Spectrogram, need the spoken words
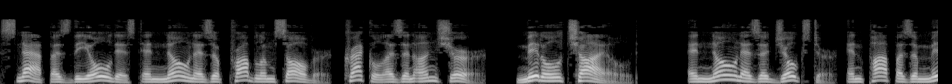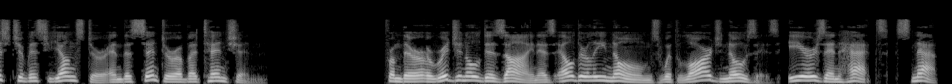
Snap is the oldest and known as a problem solver, Crackle is an unsure, middle child, and known as a jokester, and Pop is a mischievous youngster and the center of attention. From their original design as elderly gnomes with large noses, ears and hats, Snap,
